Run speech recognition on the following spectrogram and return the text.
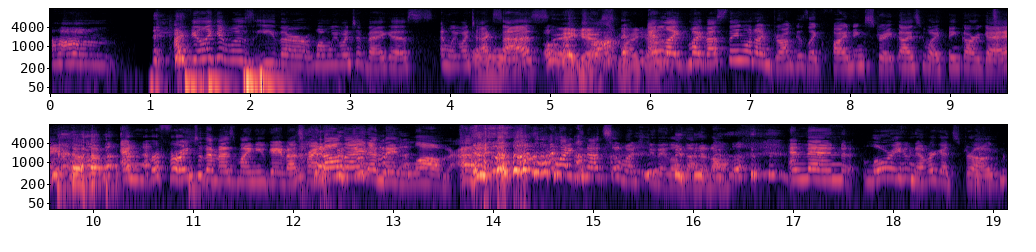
Um, I feel like it was either when we went to Vegas and we went to oh, XS. Oh my Vegas, God. my god. And like my best thing when I'm drunk is like finding straight guys who I think are gay and referring to them as my new gay best friend all night, and they love that. like not so much do they love that at all. And then Lori, who never gets drunk,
